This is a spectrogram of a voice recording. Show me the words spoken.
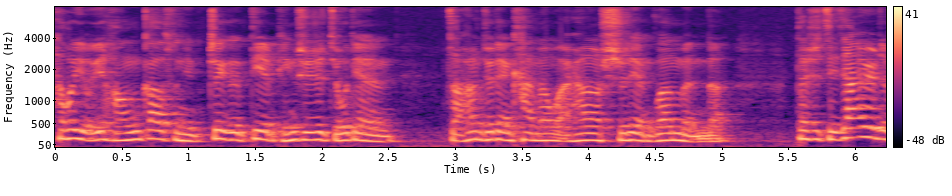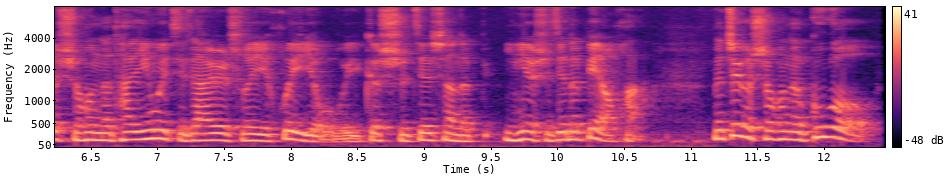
它会有一行告诉你这个店平时是九点早上九点开门，晚上十点关门的。但是节假日的时候呢，它因为节假日，所以会有一个时间上的营业时间的变化。那这个时候呢，Google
